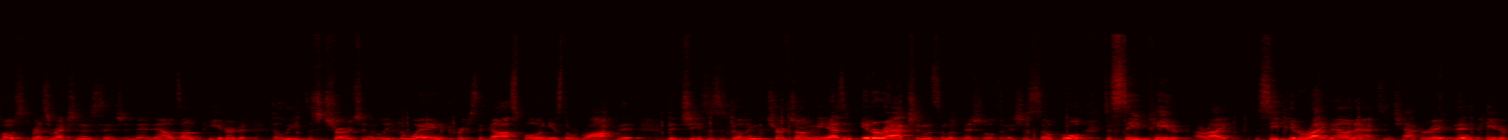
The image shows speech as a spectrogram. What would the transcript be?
post resurrection and ascension, man. Now it's on Peter to, to lead this church and to lead the way and to preach the gospel. And he's the rock that, that Jesus is building the church on. And he has an interaction with some officials. And it's just so cool to see Peter, all right? To see Peter right now in Acts in chapter 8. Then Peter,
